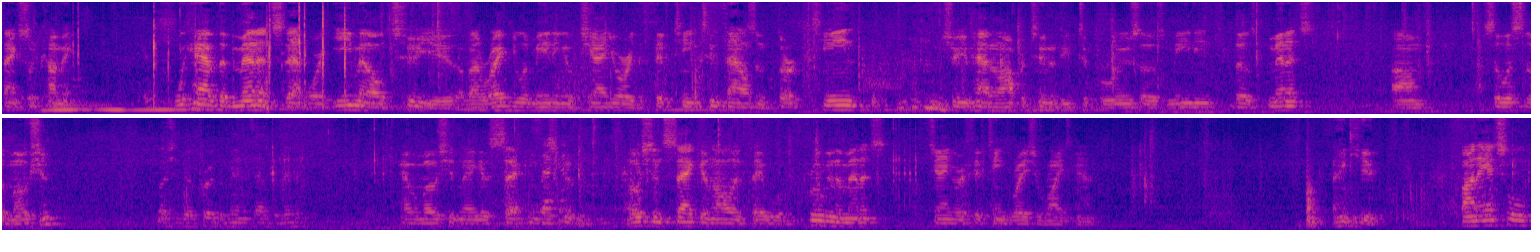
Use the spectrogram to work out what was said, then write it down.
Thanks for coming. We have the minutes that were emailed to you of our regular meeting of January the 15th, 2013. I'm sure you've had an opportunity to peruse those meeting, those minutes. Um, Solicit a motion. Motion to approve the minutes as presented. Have a motion, may I get a second? Second. Motion second, all in favor of approving the minutes, January 15th, raise your right hand. Thank you. Financial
